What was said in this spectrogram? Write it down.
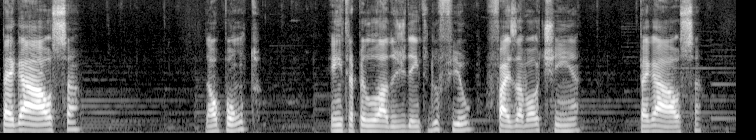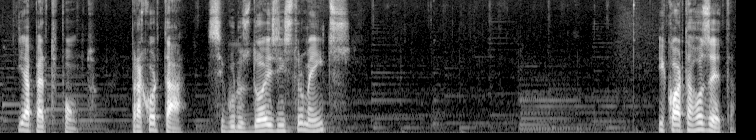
pega a alça, dá o ponto, entra pelo lado de dentro do fio, faz a voltinha, pega a alça e aperta o ponto. Para cortar, segura os dois instrumentos e corta a roseta.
